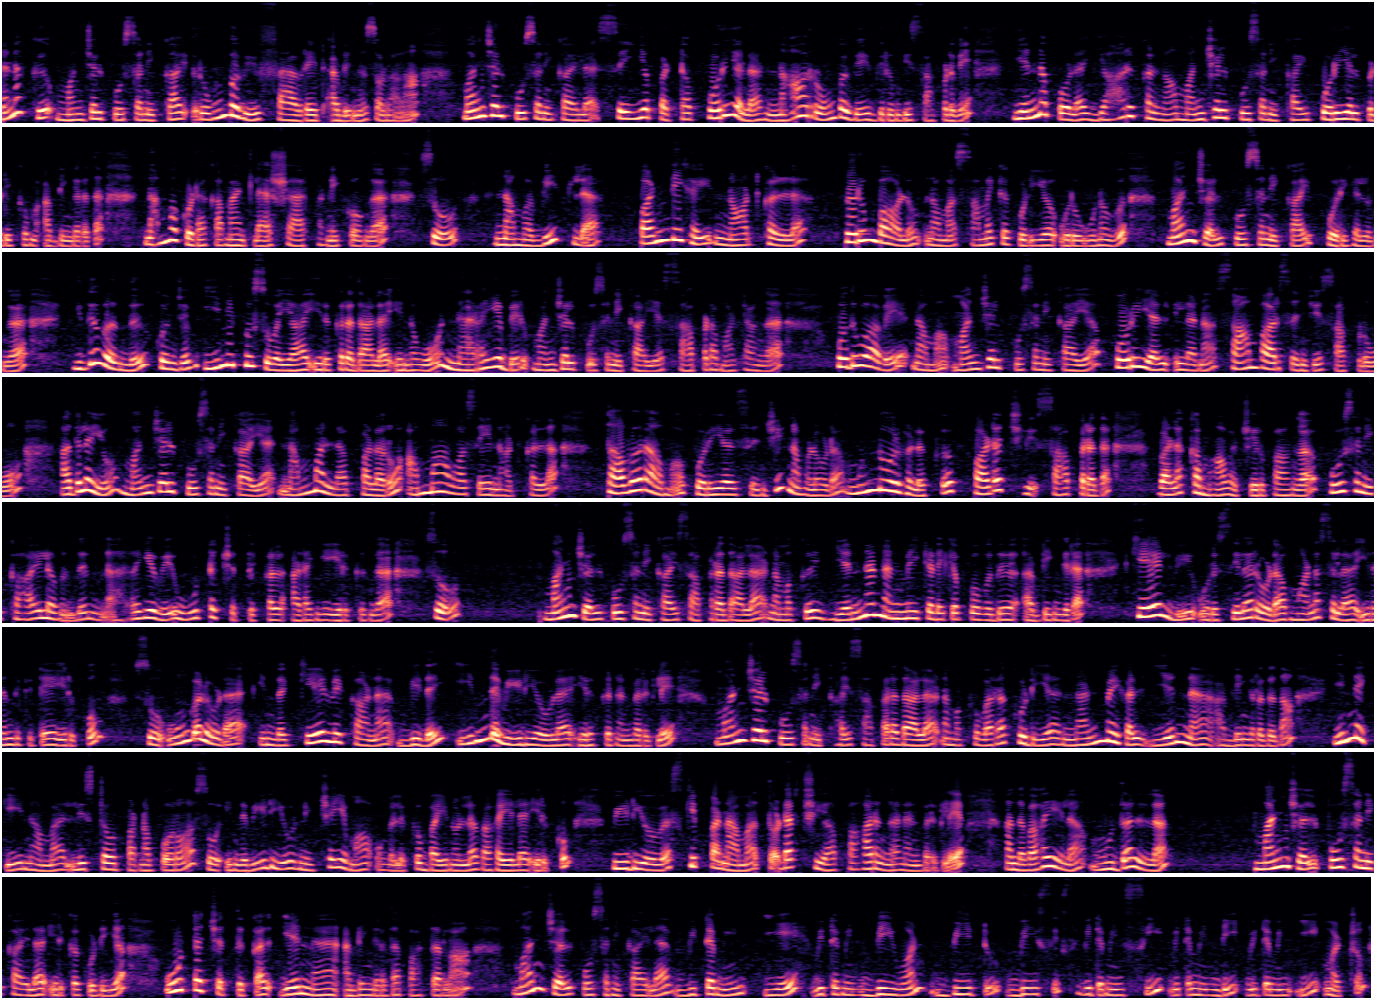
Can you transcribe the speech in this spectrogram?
எனக்கு மஞ்சள் பூசணிக்காய் ரொம்பவே ஃபேவரேட் அப்படின்னு சொல்லலாம். மஞ்சள் பூசணிக்காயில் செய்யப்பட்ட பொரியலை நான் ரொம்பவே விரும்பி சாப்பிடுவேன். என்ன போல் யாருக்கெல்லாம் மஞ்சள் பூசணிக்காய் பொரியல் பிடிக்கும் அப்படிங்கிறத நம்ம கூட கமெண்ட்டில் ஷேர் பண்ணிக்கோங்க. ஸோ நம்ம வீட்டில் பண்டிகை நாட்களில் பெரும்பாலும் நம்ம சமைக்கக்கூடிய ஒரு உணவு மஞ்சள் பூசணிக்காய் பொரியலுங்க. இது வந்து கொஞ்சம் இனிப்பு சுவையாக இருக்கிறதால என்னவோ நிறைய பேர் மஞ்சள் பூசணிக்காயை சாப்பிட மாட்டாங்க. பொதுவாகவே நம்ம மஞ்சள் பூசணிக்காயை பொரியல் இல்லைன்னா சாம்பார் செஞ்சு சாப்பிடுவோம். அதுலேயும் மஞ்சள் பூசணிக்காயை நம்மளில் பலரும் அமாவாசை நாட்களில் தவறாமல் பொரியல் செஞ்சு நம்மளோட முன்னோர்களுக்கு படைச்சி சாப்பிட்றத வழக்கமாக வச்சுருப்பாங்க. பூசணிக்காயில் வந்து நிறையவே ஊட்டச்சத்துக்கள் அடங்கி இருக்குங்க. ஸோ மஞ்சள் பூசணிக்காய் சாப்பிட்றதால நமக்கு என்ன நன்மை கிடைக்க போகுது அப்படிங்கிற கேள்வி ஒரு சிலரோட மனசில் இருந்துக்கிட்டே இருக்கும். ஸோ உங்களோட இந்த கேள்விக்கான விடை இந்த வீடியோவில் இருக்குது நண்பர்களே. மஞ்சள் பூசணிக்காய் சாப்பிட்றதால நமக்கு வரக்கூடிய நன்மைகள் என்ன அப்படிங்கிறது தான் இன்றைக்கி நாம் லிஸ்ட் அவுட் பண்ண போகிறோம் ஸோ இந்த வீடியோ நிச்சயமாக உங்களுக்கு பயனுள்ள வகையில் இருக்கும். வீடியோவை ஸ்கிப் பண்ணாமல் தொடர்ச்சியாக பாருங்கள் நண்பர்களே. அந்த வகையில் முதல்ல மஞ்சள் பூசணிக்காயில் இருக்கக்கூடிய ஊட்டச்சத்துக்கள் என்ன அப்படிங்கிறத பார்த்துடலாம் மஞ்சள் பூசணிக்காயில் vitamin A vitamin B one B two B six vitamin C vitamin D vitamin E மற்றும்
